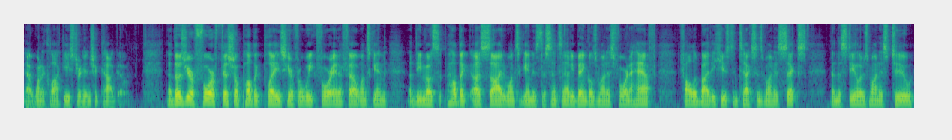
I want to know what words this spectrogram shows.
at 1 o'clock Eastern in Chicago. Now, those are your four official public plays here for Week 4 NFL. Once again, uh, the most public uh, side, once again, is the Cincinnati Bengals minus 4.5, followed by the Houston Texans minus 6, then the Steelers minus 2,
